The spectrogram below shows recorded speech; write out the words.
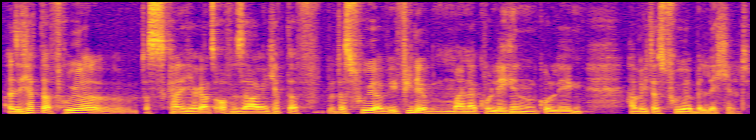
Also ich habe da früher, das kann ich ja ganz offen sagen, ich habe da das früher, wie viele meiner Kolleginnen und Kollegen, habe ich das früher belächelt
